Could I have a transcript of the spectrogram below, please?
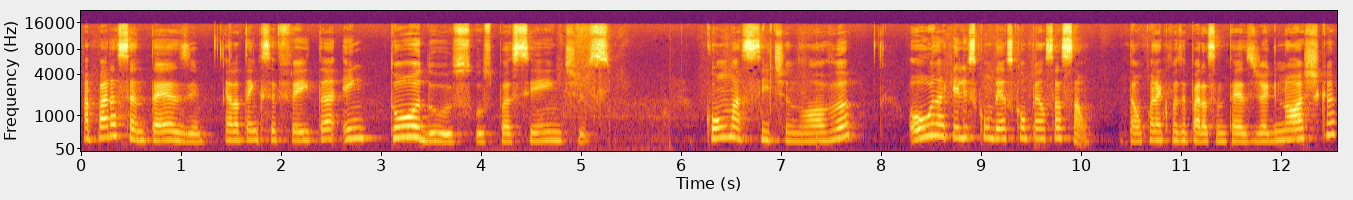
A paracentese, ela tem que ser feita em todos os pacientes com uma CIT nova ou naqueles com descompensação. Então, quando é que fazer paracentese diagnóstica?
